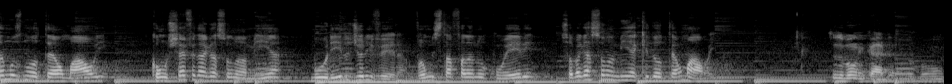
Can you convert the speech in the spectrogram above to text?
Estamos no Hotel Maui com o chefe da gastronomia, Murilo de Oliveira. Vamos estar falando com ele sobre a gastronomia aqui do Hotel Maui. Tudo bom, Ricardo? Tudo bom.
